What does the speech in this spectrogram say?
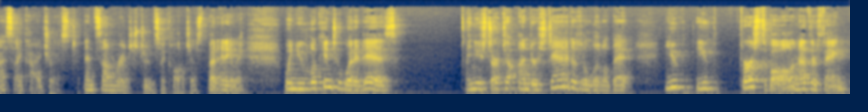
a psychiatrist and some registered psychologist. But anyway, when you look into what it is and you start to understand it a little bit, you you first of all, another thing,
